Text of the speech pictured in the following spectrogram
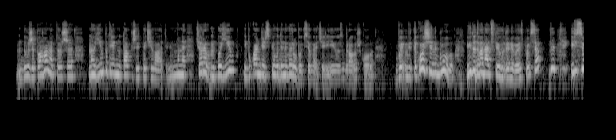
Дуже погано, що ну, їм потрібно також відпочивати. Він мене вчора поїв і буквально через півгодини вирубився ввечері, я його забрала. Ви- такого ще не було. Він до 12 години виспався і все,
